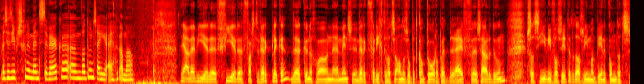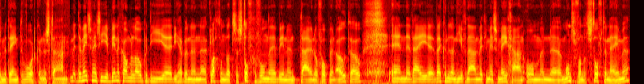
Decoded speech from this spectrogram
Er zitten hier verschillende mensen te werken. Um, wat doen zij hier eigenlijk allemaal? Ja, we hebben hier uh, vier uh, vaste werkplekken. Daar kunnen gewoon uh, mensen hun werk verrichten wat ze anders op het kantoor op het bedrijf zouden doen. Zodat ze hier in ieder geval zitten, dat als er iemand binnenkomt, dat ze meteen te woord kunnen staan. De meeste mensen die hier binnenkomen lopen, die, die hebben een klacht omdat ze stof gevonden hebben in hun tuin of op hun auto. En wij, wij kunnen dan hier vandaan met die mensen meegaan om een monster van dat stof te nemen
